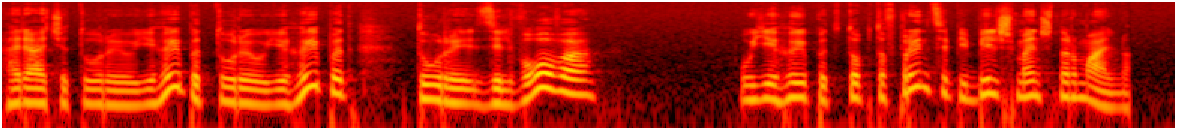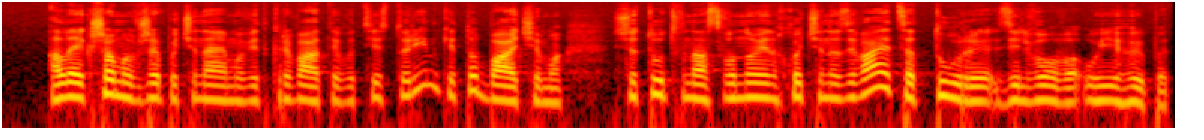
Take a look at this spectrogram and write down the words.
Гарячі тури у Єгипет, тури у Єгипет, тури зі Львова у Єгипет. Тобто, в принципі, більш-менш нормально. Але якщо ми вже починаємо відкривати ці сторінки, то бачимо, що тут в нас воно хоч і називається тури зі Львова у Єгипет,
